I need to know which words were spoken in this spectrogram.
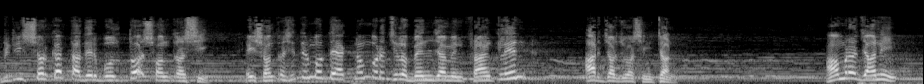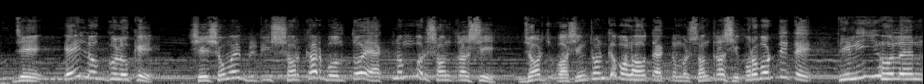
ব্রিটিশ সরকার তাদের বলতো সন্ত্রাসী। এই সন্ত্রাসীদের মধ্যে এক নম্বরে ছিল বেঞ্জামিন ফ্রাঙ্কলিন আর জর্জ ওয়াশিংটন। আমরা জানি যে এই লোকগুলোকে সেই সময় ব্রিটিশ সরকার বলতো এক নম্বর সন্ত্রাসী, জর্জ ওয়াশিংটনকে বলা হতো এক নম্বর সন্ত্রাসী। পরবর্তীতে তিনিই হলেন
